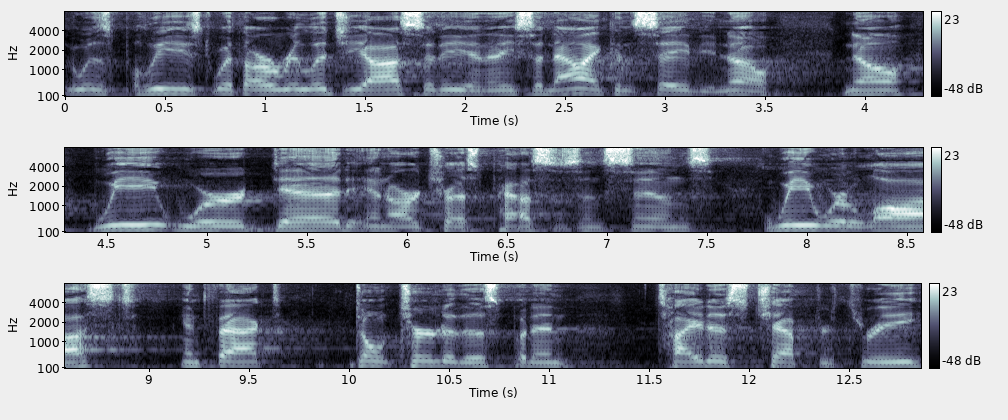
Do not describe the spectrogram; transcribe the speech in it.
was pleased with our religiosity and He said, Now I can save you. No, no, we were dead in our trespasses and sins. We were lost. In fact, don't turn to this, but in Titus chapter 3,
